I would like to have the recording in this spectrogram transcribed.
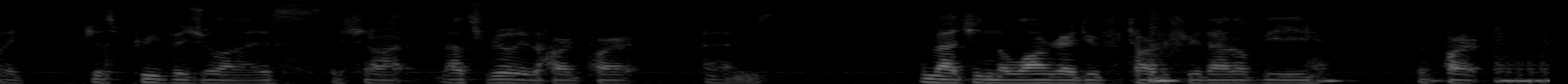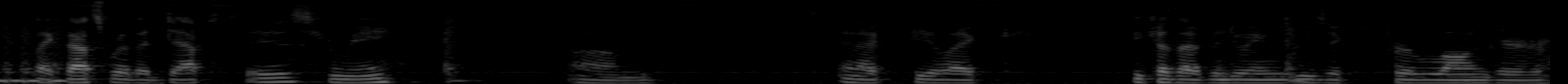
Like just pre-visualize the shot. That's really the hard part. And imagine the longer I do photography, that'll be the part. Like that's where the depth is for me. Um, and I feel like because I've been doing music for longer,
